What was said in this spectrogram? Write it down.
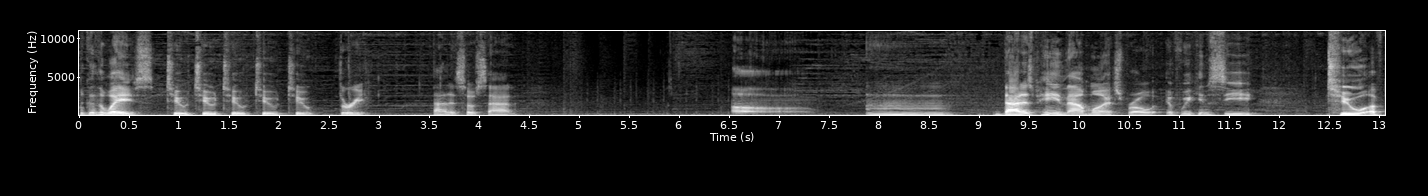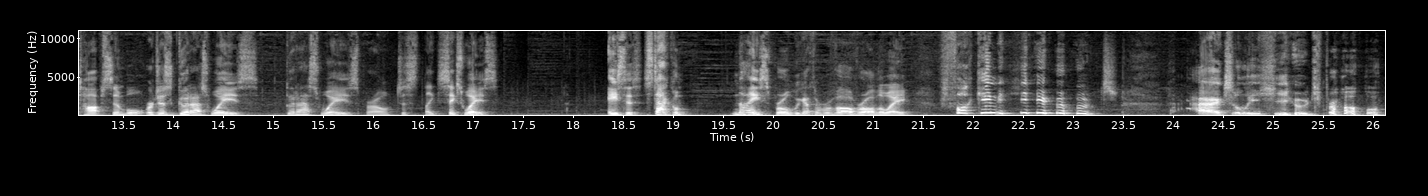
Look at the ways. Two, two, two, two, two, three. That is so sad. Oh. Mmm. That is paying that much, bro. If we can see two of top symbol, or just good-ass ways. Good-ass ways, bro. Just like six ways. Aces. Stack them. Nice, bro. We got the revolver all the way. Fucking huge. Actually huge, bro.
